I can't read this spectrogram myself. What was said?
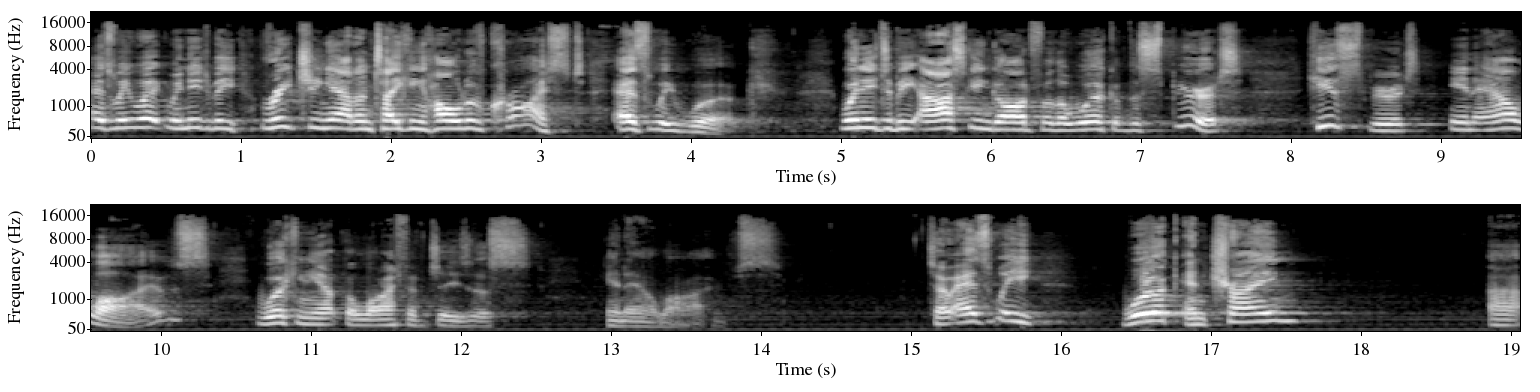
as we work. We need to be reaching out and taking hold of Christ as we work. We need to be asking God for the work of the Spirit, His Spirit, in our lives, working out the life of Jesus in our lives. So as we work and train, uh,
